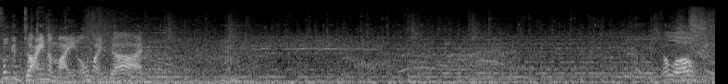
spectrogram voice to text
Fucking dynamite. Oh my god. Hello.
